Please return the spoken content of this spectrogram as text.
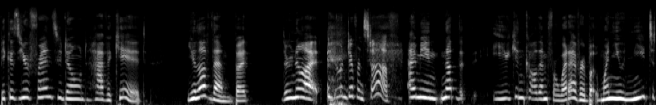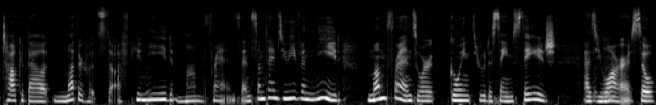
because your friends who don't have a kid, you love them, but they're not. Doing different stuff. I mean, not that you can call them for whatever, but when you need to talk about motherhood stuff, you mm-hmm. need mom friends. And sometimes you even need mom friends who are going through the same stage as you mm-hmm. are. So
